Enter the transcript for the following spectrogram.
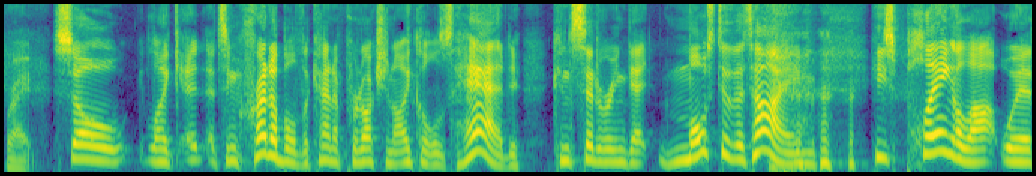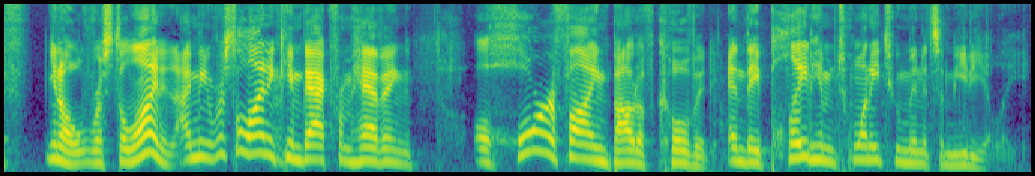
Right. So, like, it- it's incredible the kind of production Eichel's had, considering that most of the time he's playing a lot with, you know, Ristolainen. I mean, Ristolainen came back from having a horrifying bout of COVID, and they played him 22 minutes immediately.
